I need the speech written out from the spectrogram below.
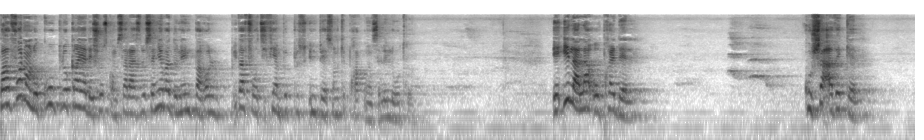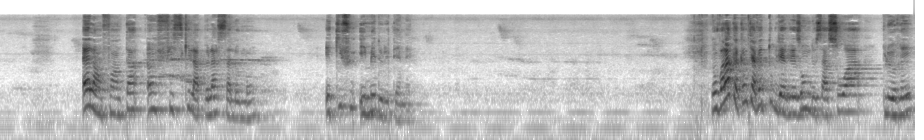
Parfois dans le couple, quand il y a des choses comme ça, le Seigneur va donner une parole, il va fortifier un peu plus une personne qui pourra consoler l'autre. Et il alla auprès d'elle, coucha avec elle. Elle enfanta un fils qu'il appela Salomon et qui fut aimé de l'Éternel. Donc voilà quelqu'un qui avait toutes les raisons de s'asseoir, pleurer,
